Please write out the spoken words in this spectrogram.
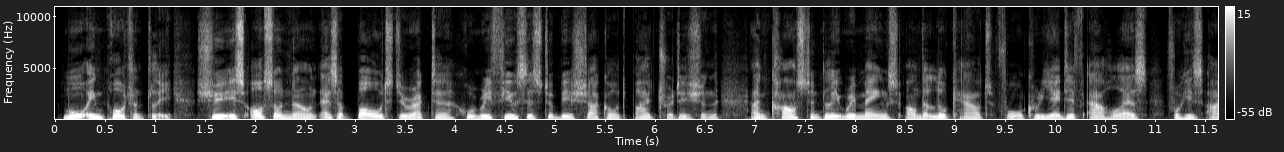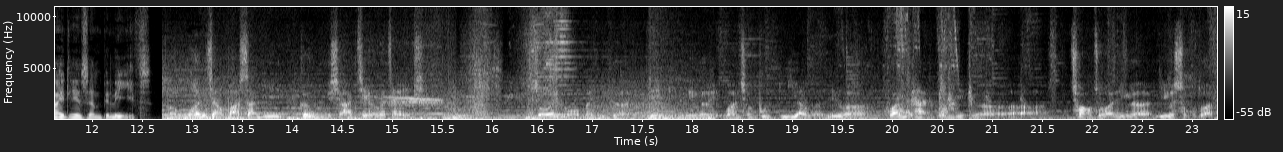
More importantly, she is also known as a bold director who refuses to be shackled by tradition and constantly remains on the lookout for creative outlets for his ideas and beliefs. 我很想把三 D 跟武侠结合在一起， 作为我们一个电影一个完全不一样的一个观看跟一个创作的一个一个手段。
